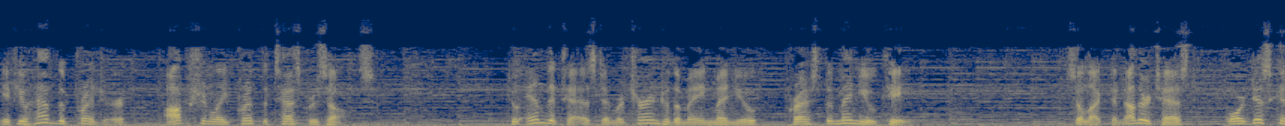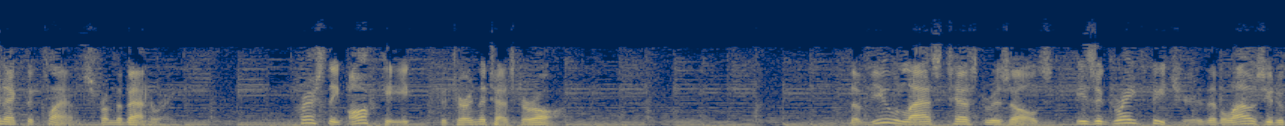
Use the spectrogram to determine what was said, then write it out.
If you have the printer, optionally print the test results. To end the test and return to the main menu, press the menu key. Select another test or disconnect the clamps from the battery. Press the off key to turn the tester off. The View Last Test Results is a great feature that allows you to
